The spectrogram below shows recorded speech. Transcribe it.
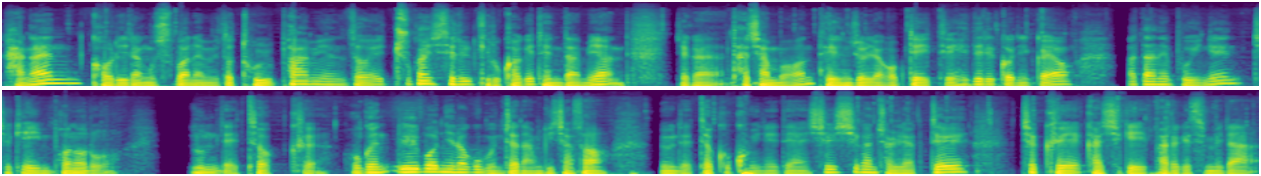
강한 거리랑 수반하면서 돌파하면서의 추가 시세를 기록하게 된다면 제가 다시 한번 대응 전략 업데이트 해드릴 거니까요. 하단에 보이는 제 개인 번호로 룸 네트워크 혹은 1번이라고 문자 남기셔서 룸 네트워크 코인에 대한 실시간 전략들 체크해 가시기 바라겠습니다.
